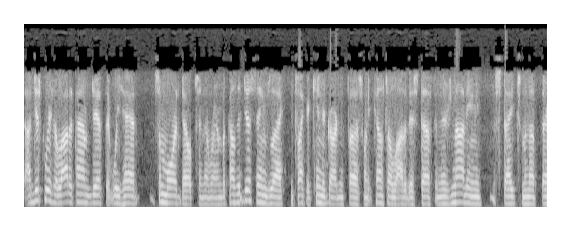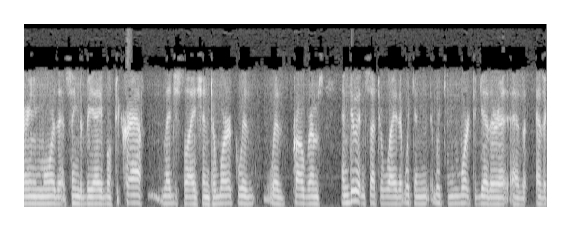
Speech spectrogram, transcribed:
I just wish a lot of times, Jeff, that we had some more adults in the room because it just seems like it's like a kindergarten fuss when it comes to a lot of this stuff and there's not any statesmen up there anymore that seem to be able to craft legislation to work with with programs and do it in such a way that we can we can work together as as a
